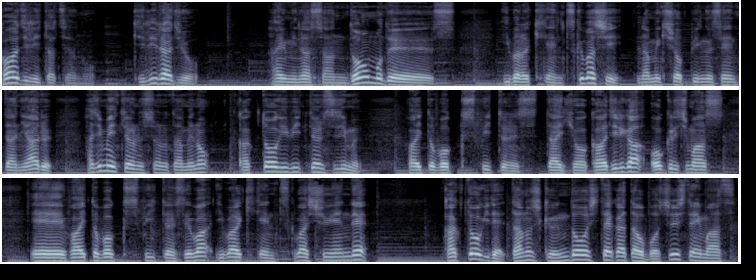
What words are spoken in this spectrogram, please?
川尻達也のジリラジオ。はい皆さんどうもです。茨城県つくば市並木ショッピングセンターにある初めての人のための格闘技フィットネスジムファイトボックスフィットネス代表川尻がお送りします、えー、ファイトボックスフィットネスでは茨城県つくば市周辺で格闘技で楽しく運動したい方を募集しています。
